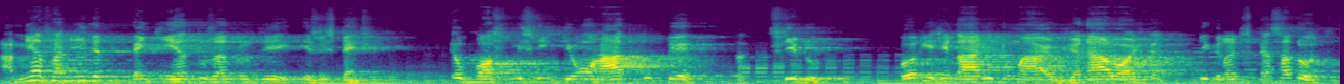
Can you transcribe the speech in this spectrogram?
a, minha família tem 500 anos de existência. Eu posso me sentir honrado por ter sido originário de uma árvore genealógica de grandes pensadores.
